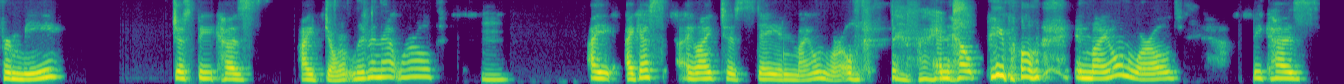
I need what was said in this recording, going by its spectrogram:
for me just because i don't live in that world Mm. i i guess i like to stay in my own world and help people in my own world because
